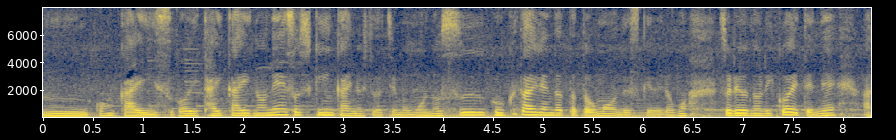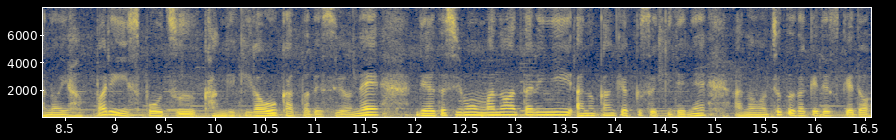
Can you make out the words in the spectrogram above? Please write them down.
うん今回すごい大会のね組織委員会の人たちもものすごく大変だったと思うんですけれどもそれを乗り越えてねあのやっぱりスポーツ感激が多かったですよね。で私も目の当たりにあの観客席でねあのちょっとだけですけど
